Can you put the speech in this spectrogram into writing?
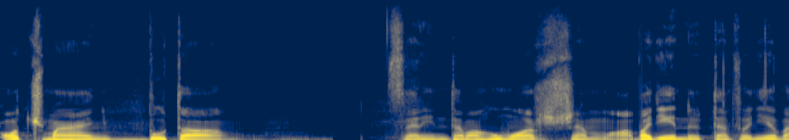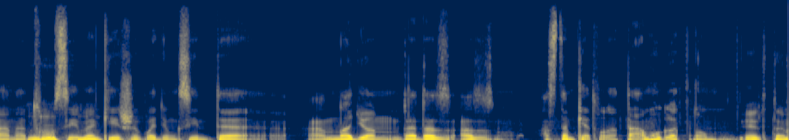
Ocsmány, buta. Szerintem a humor sem, vagy én nőttem föl nyilván, hát 20 Mhm, évvel mhm. később vagyunk szinte. Nagyon, tehát az, az, azt nem kellett volna támogatnom. Értem.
